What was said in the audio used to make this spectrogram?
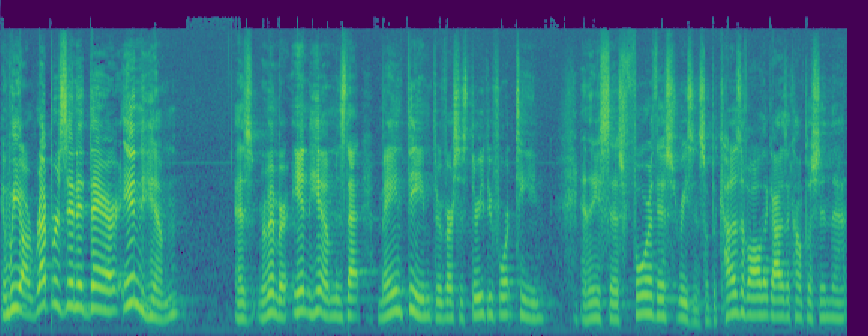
and we are represented there in Him, as remember, in Him is that main theme through verses 3 through 14. And then He says, for this reason. So, because of all that God has accomplished in that,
